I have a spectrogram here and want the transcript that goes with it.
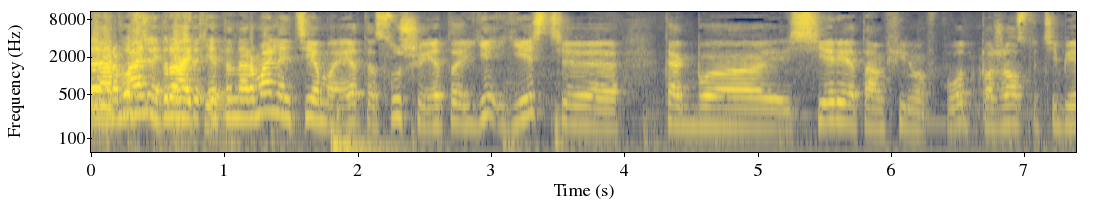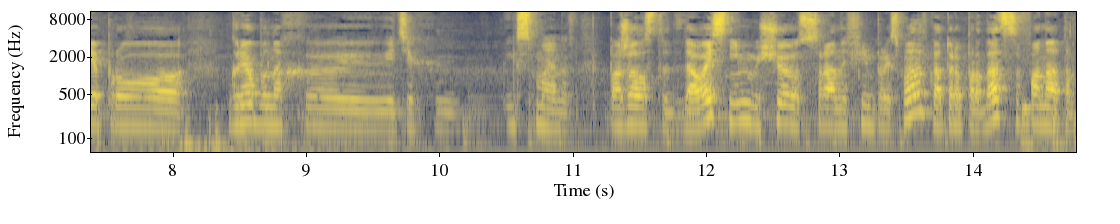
это нормально, после драки. Это, это нормальная тема. Это, слушай, это е- есть э, как бы серия там фильмов. Вот, пожалуйста, тебе про гребаных этих X-менов. Пожалуйста, давай снимем еще сраный фильм про X-менов, который продастся фанатам.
